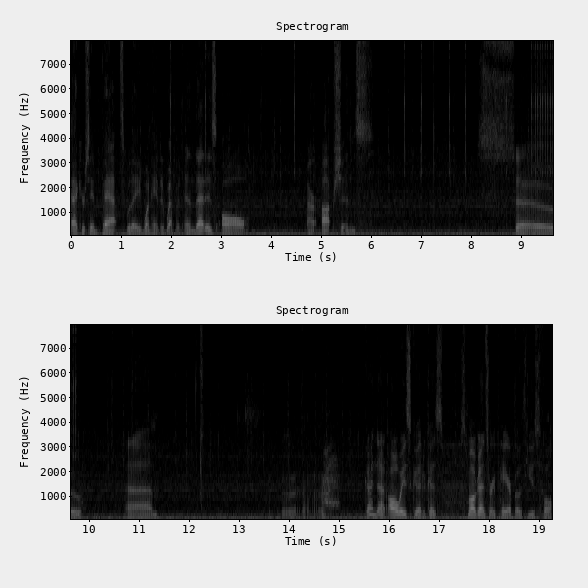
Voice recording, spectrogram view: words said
accuracy in VATS with a one-handed weapon, and that is all our options. So, um, Gun Nut always good because small guns and repair both useful.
